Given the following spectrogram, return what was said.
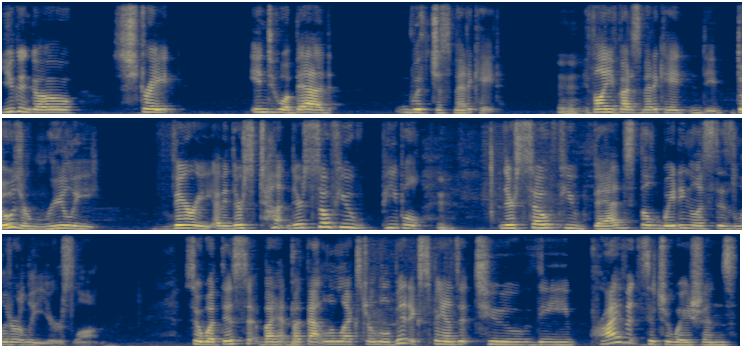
you can go straight into a bed with just Medicaid. Mhm. If all you've got is Medicaid, those are really very. I mean, there's ton, there's so few people, Mhm. there's so few beds. The waiting list is literally years long. So what this, but but that little extra little bit expands it to the private situations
